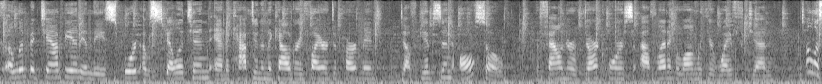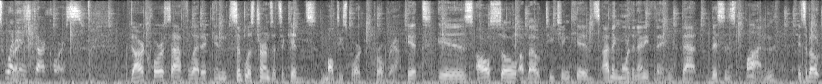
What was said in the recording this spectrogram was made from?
with Olympic champion in the sport of skeleton and a captain in the Calgary Fire Department, Duff Gibson, also the founder of Dark Horse Athletic along with your wife, Jen. Tell us what right. is Dark Horse? Dark Horse Athletic, in simplest terms, it's a kids multi-sport program. It is also about teaching kids, I think more than anything, that this is fun. It's about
